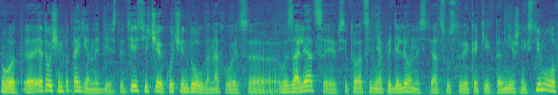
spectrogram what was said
Вот. Это очень патогенно действует. Если человек очень долго находится в изоляции, в ситуации неопределенности, отсутствия каких-то внешних стимулов,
